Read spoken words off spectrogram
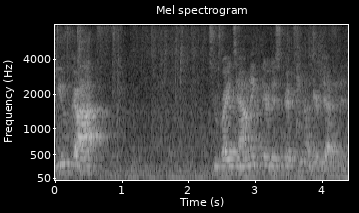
you've got to write down a clear description of your definite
